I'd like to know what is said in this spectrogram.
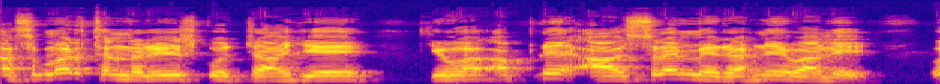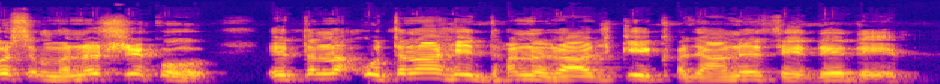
असमर्थ नरेश को चाहिए कि वह अपने आश्रय में रहने वाले उस मनुष्य को इतना, उतना ही धन राजकीय खजाने से दे दे।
